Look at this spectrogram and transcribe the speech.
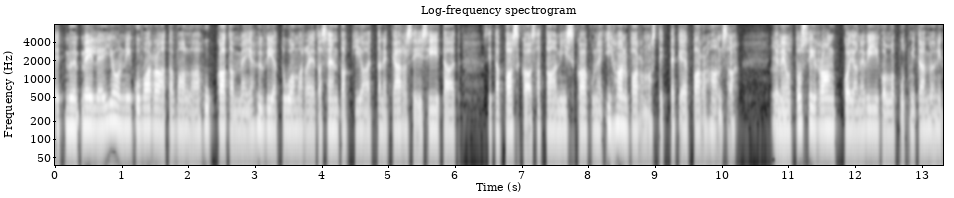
Et me, meille ei ole niinku varaa tavallaan hukata meidän hyviä tuomareita sen takia, että ne kärsii siitä, että – sitä paskaa sataa niskaa, kun ne ihan varmasti tekee parhaansa. Ja mm. ne on tosi rankkoja ne viikonloput, mitä me niin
